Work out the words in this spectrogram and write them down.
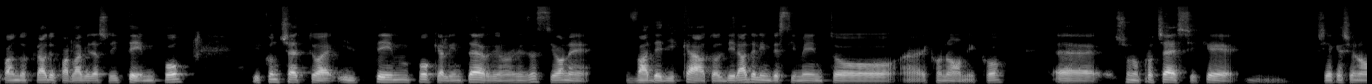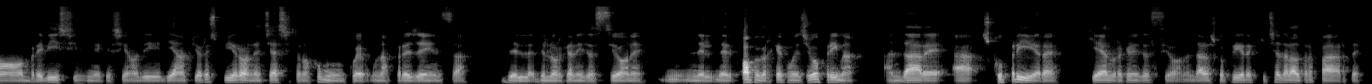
Quando Claudio parlavi adesso di tempo, il concetto è il tempo che all'interno di un'organizzazione va dedicato, al di là dell'investimento eh, economico, eh, sono processi che, sia che siano brevissimi che siano di, di ampio respiro, necessitano comunque una presenza del, dell'organizzazione, nel, nel, proprio perché, come dicevo prima, andare a scoprire chi è l'organizzazione, andare a scoprire chi c'è dall'altra parte,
